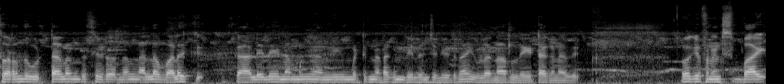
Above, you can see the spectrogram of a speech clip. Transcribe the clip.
திறந்து விட்டாலும் இந்த சைடு வந்தாலும் நல்லா வழக்கு காலையிலே நமக்கு அங்கேயும் மட்டும் நடக்க முடியலன்னு சொல்லிட்டு தான் இவ்வளோ நேரம் லேட் ஆகினது ஓகே ஃப்ரெண்ட்ஸ் பாய்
